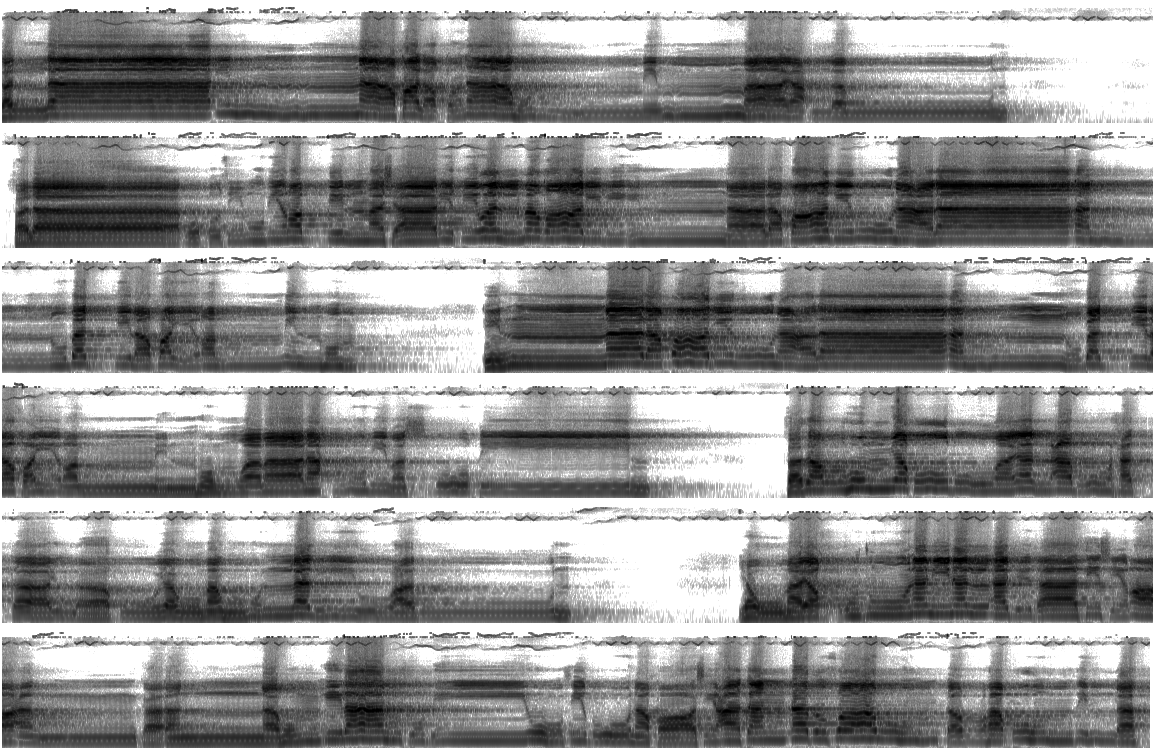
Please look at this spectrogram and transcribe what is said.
كلا إنا خلقناهم مما يعلمون فلا أقسم برب المشارق والمغارب إنا لقادرون على أن نبدل خيرا منهم. إنا لقادرون على أن نبدل خيرا منهم وما نحن بمسبوقين. فذرهم يخوضوا ويلعبوا حتى يلاقوا يومهم الذي يوعدون. يوم يخرجون من الأجداث سراعا كأنهم إلى نصب يوفضون خاشعة أبصارهم ترهقهم ذلة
